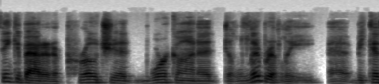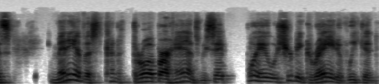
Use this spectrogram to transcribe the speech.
think about it, approach it, work on it deliberately? Uh, because many of us kind of throw up our hands. We say, boy, it would sure be great if we could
